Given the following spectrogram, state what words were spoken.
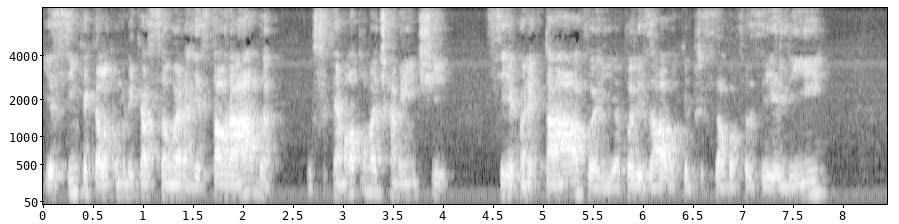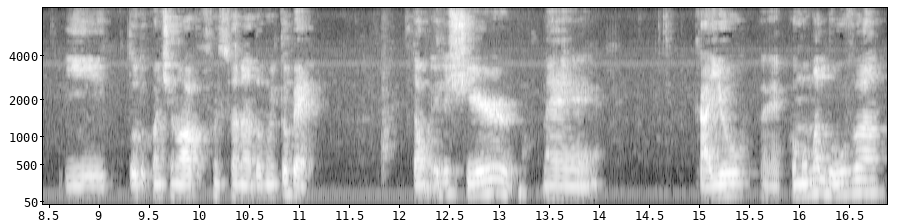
E assim que aquela comunicação era restaurada, o sistema automaticamente se reconectava e atualizava o que precisava fazer ali e tudo continuava funcionando muito bem. Então, Elixir é, caiu é, como uma luva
